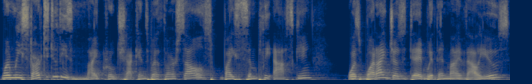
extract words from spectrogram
When we start to do these micro check ins with ourselves by simply asking, Was what I just did within my values?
